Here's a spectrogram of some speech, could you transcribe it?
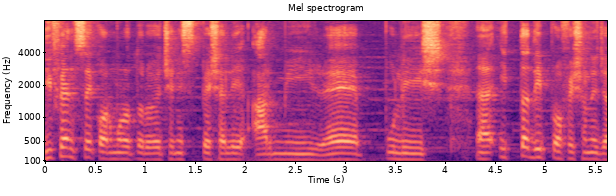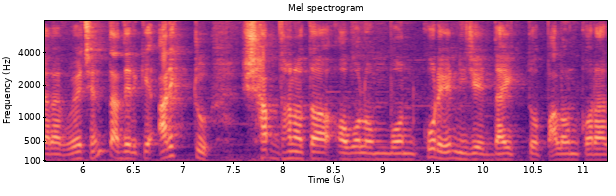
ডিফেন্সে কর্মরত রয়েছেন স্পেশালি আর্মি র্যাব পুলিশ ইত্যাদি প্রফেশনে যারা রয়েছেন, তাদেরকে আরেকটু সাবধানতা অবলম্বন করে নিজের দায়িত্ব পালন করার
